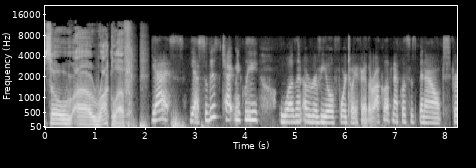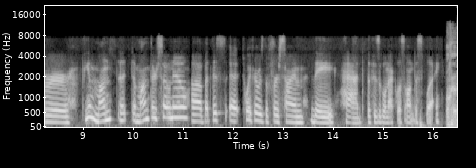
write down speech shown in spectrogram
so uh, Rock Love. Yes. Yes. So this technically wasn't a reveal for Toy Fair. The Rock Love necklace has been out for a few months, a, a month or so now. Uh, but this at Toy Fair was the first time they had the physical necklace on display. Okay.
